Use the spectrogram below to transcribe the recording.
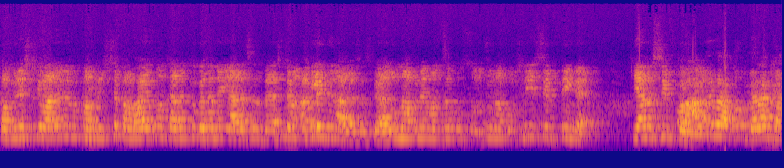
कम्युनिस्ट के बारे में मैं कम्युनिस्ट से प्रभावित हूँ अचानक तो कहते नहीं आरएसएस बेस्ट है अगले दिन आरएसएस पे आ जाऊँ ना अपने मन से कुछ सोचूं ना कुछ नहीं शिफ्टिंग है। क्या मैं शिफ्ट हो गया? मेरा क्या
